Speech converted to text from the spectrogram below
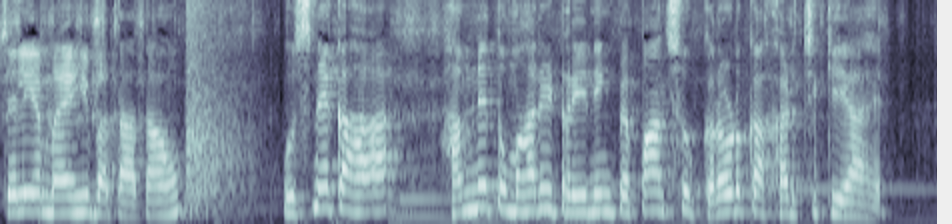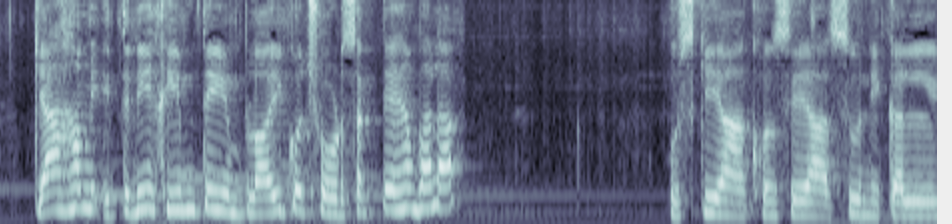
चलिए, मैं ही बताता हूँ। उसने कहा, हमने तुम्हारी ट्रेनिंग पे 500 करोड़ का खर्च किया है। क्या हम इतनी कीमती एम्प्लॉय को छोड़ सकते हैं भला? उसकी आँखों से आँसू निकल,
